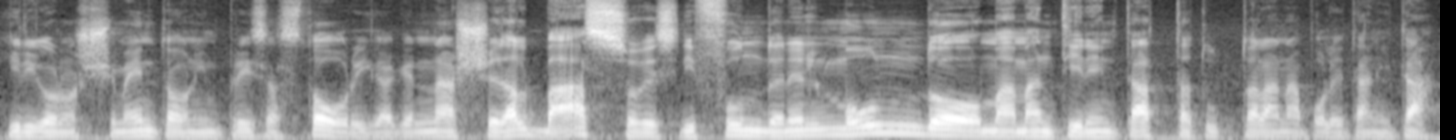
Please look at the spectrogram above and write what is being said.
il riconoscimento a un'impresa storica che nasce dal basso, che si diffonde nel mondo ma mantiene intatta tutta la napoletanità.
